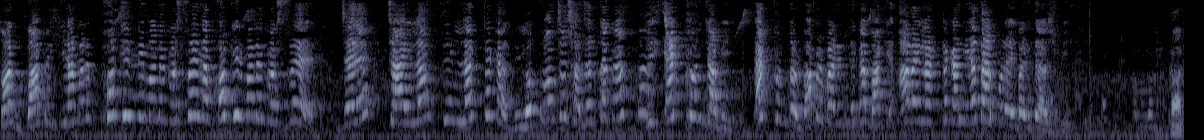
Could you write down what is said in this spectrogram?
তোর বাপে কি আমার ফকিরনি মনে করছে না ফকির মনে করছে যে চাইলাম তিন লাখ টাকা দিল পঞ্চাশ হাজার টাকা তুই এখন যাবি এখন তোর বাপের বাড়ি থেকে বাকি আড়াই লাখ টাকা নিয়ে তারপরে এই বাড়িতে আসবি কাট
